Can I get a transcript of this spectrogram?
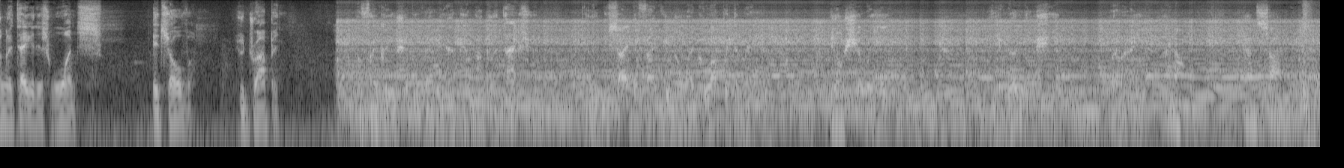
I'm gonna tell you this once. It's over. You drop it. And frankly, you should be very happy I'm not gonna tax you. I mean, beside the fact you know I grew up with the man, you don't shit with me. And you really don't shit where I. I know. I'm sorry.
